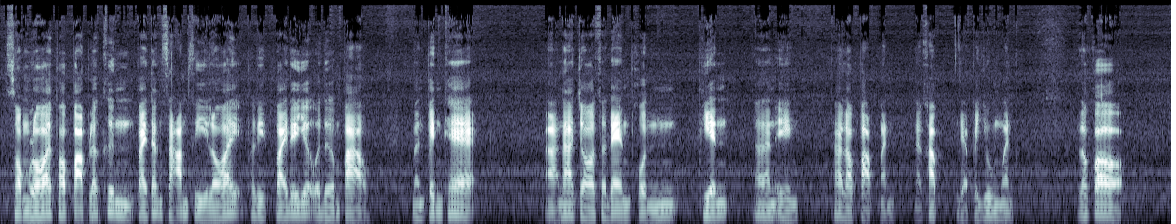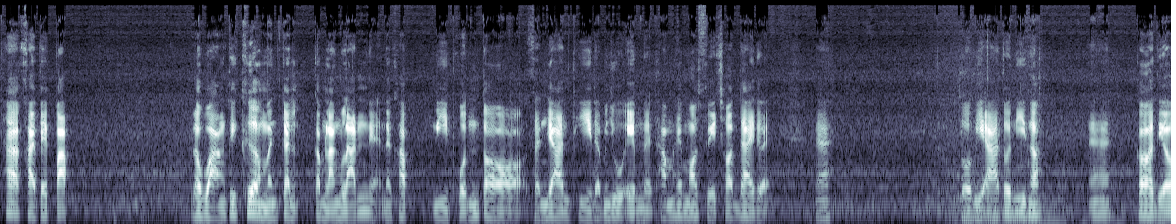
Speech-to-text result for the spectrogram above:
200 พอปรับแล้วขึ้นไปตั้ง 3 400 ผลิตไฟได้เยอะกว่าเดิมเปล่า มันเป็นแค่หน้าจอแสดงผลเพี้ยนเท่านั้นเอง ถ้าเราปรับมันนะครับ อย่าไปยุ่งมัน แล้วก็ถ้าใครไปปรับระหว่างที่เครื่องมันกำกำลังรันเนี่ยนะครับ มีผลต่อสัญญาณ PWM เนี่ยทำให้ MOSFET ช็อตได้ด้วยนะ ตัว VR ตัวนี้เนาะนะฮะก็เดี๋ยว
